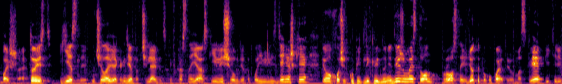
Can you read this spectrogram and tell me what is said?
большая. То есть если у человека где-то в Челябинске, в Красноярске или еще где-то появились денежки, и он хочет купить ликвидную недвижимость, то он просто идет и покупает ее в Москве, Питере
